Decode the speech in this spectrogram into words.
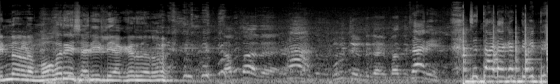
என்னோட முகரே சரியில்லையா கருதாரோ? சித்தாட கட்டிக்கிட்டு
